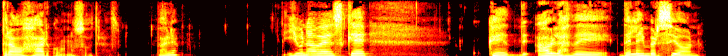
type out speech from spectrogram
trabajar con nosotras, ¿vale? Y una vez que, que hablas de, de la inversión,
